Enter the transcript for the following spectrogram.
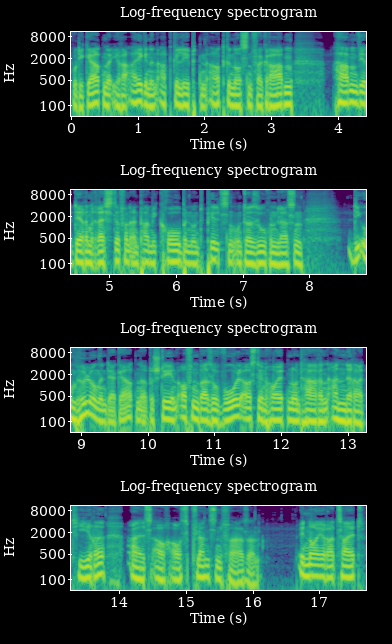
wo die Gärtner ihre eigenen abgelebten Artgenossen vergraben, haben wir deren Reste von ein paar Mikroben und Pilzen untersuchen lassen. Die Umhüllungen der Gärtner bestehen offenbar sowohl aus den Häuten und Haaren anderer Tiere als auch aus Pflanzenfasern. In neuerer Zeit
